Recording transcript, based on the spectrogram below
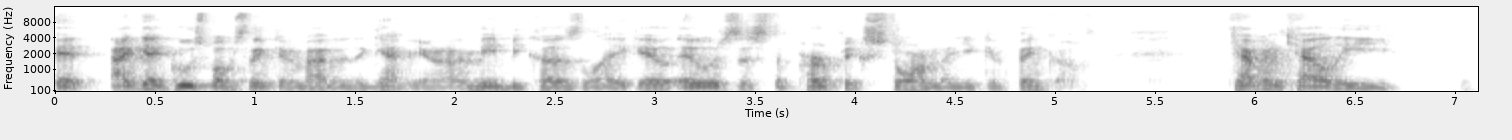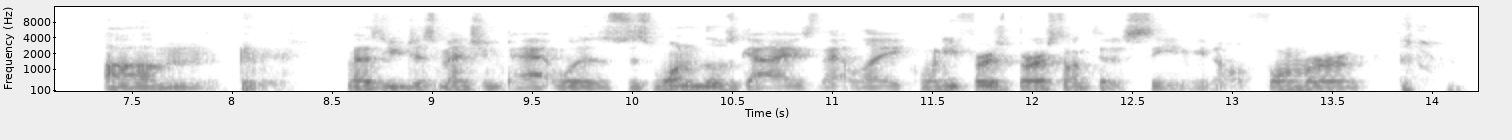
it, I get goosebumps thinking about it again. You know what I mean? Because like it, it was just the perfect storm that you can think of. Kevin Kelley, um, as you just mentioned, Pat, was just one of those guys that like when he first burst onto the scene, you know, former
